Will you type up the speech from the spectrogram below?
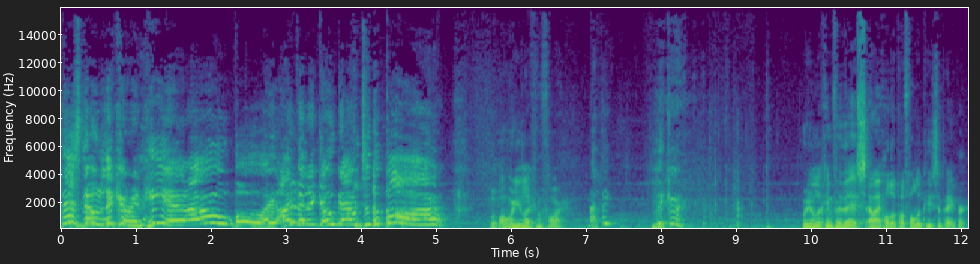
there's no liquor in here. Oh boy, I better go down to the bar. What were you looking for? Nothing. Liquor? Were you looking for this? And I hold up a folded piece of paper.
